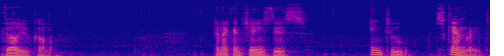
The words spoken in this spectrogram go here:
value column. And I can change this into scan rate.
